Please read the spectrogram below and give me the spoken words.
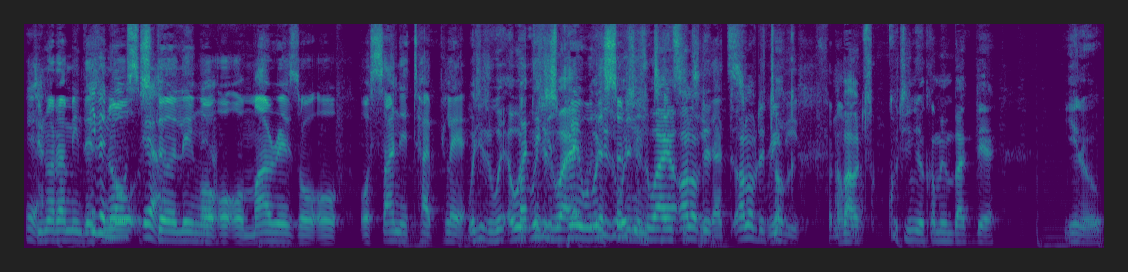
yeah. Do you know what I mean? There's Even no most- yeah. Sterling or, Yeah. or, or Mahrez or or, or Sane type player. Which is why, but which they is just why, with which a is, certain which is why all of the that's all of the really talk phenomenal. about Coutinho coming back there, you know,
